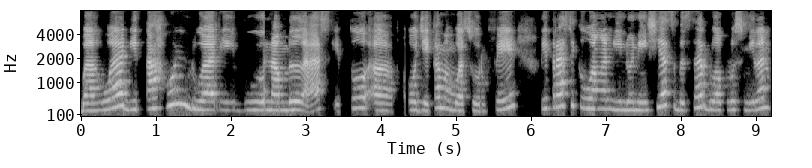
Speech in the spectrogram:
bahwa di tahun 2016 itu uh, eh, OJK membuat survei literasi keuangan di Indonesia sebesar 29,7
